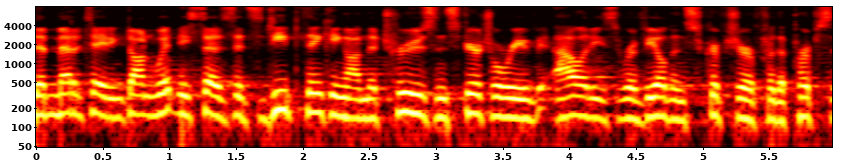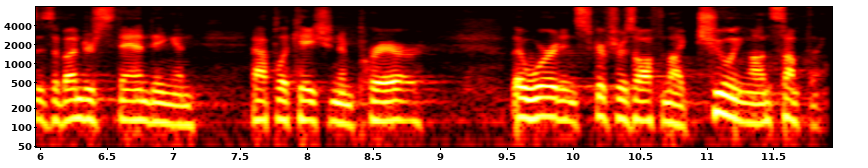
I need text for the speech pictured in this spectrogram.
that meditating, Don Whitney says it's deep thinking on the truths and spiritual realities revealed in Scripture for the purposes of understanding and application and prayer. The word in Scripture is often like chewing on something.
